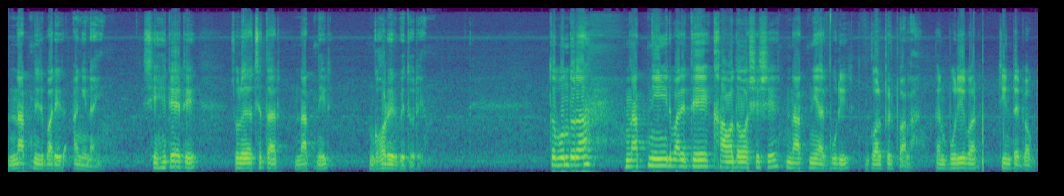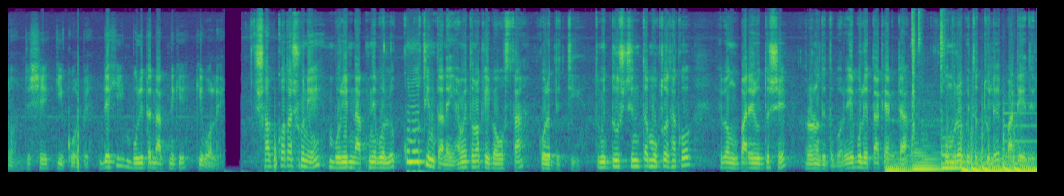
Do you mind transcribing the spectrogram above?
নাতনির বাড়ির আঙিনায়। সে হেঁটে হেঁটে চলে যাচ্ছে তার নাতনির ঘরের ভিতরে। তো বন্ধুরা নাতনির বাড়িতে খাওয়া দাওয়া শেষে নাতনি আর বুড়ির গল্পের পালা। কারণ বুড়ি এবার চিন্তায় মগ্ন যে সে কি করবে। দেখি বুড়ি তার নাতনিকে কি বলে। সব কথা শুনে বুড়ির নাতনি বলল, কোনো চিন্তা নেই, আমি তোমাকে এই ব্যবস্থা করে দিচ্ছি। তুমি দুশ্চিন্তা মুক্ত থাকো এবং বাড়ির উদ্দেশ্যে রওনা দিতে পারো। এই বলে তাকে একটা কুমড়োর ভিতর তুলে পাঠিয়ে দিল।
